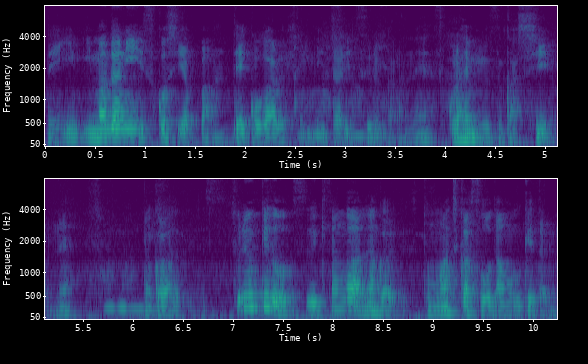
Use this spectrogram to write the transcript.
ねいまだに少しやっぱ抵抗がある人もいたりするからね。そこら辺難しいよね。だからそれをけど鈴木さんがなんか友達から相談を受けたりも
